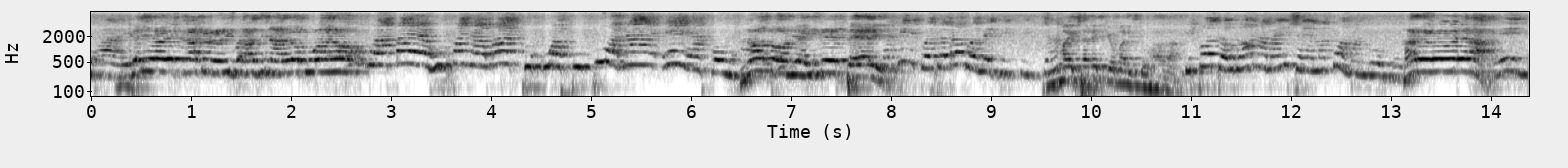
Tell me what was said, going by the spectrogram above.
uhai rawä kaga andå rä barathi narä muoyo mungu ambaye hufanya watu kuwafufua na yeye ako uhai no nä ahithä te rä lakini kwa sababu amejificha maisha yake kä o maritå unaona maisha yanakuwa magumu. Haleluya Amen.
